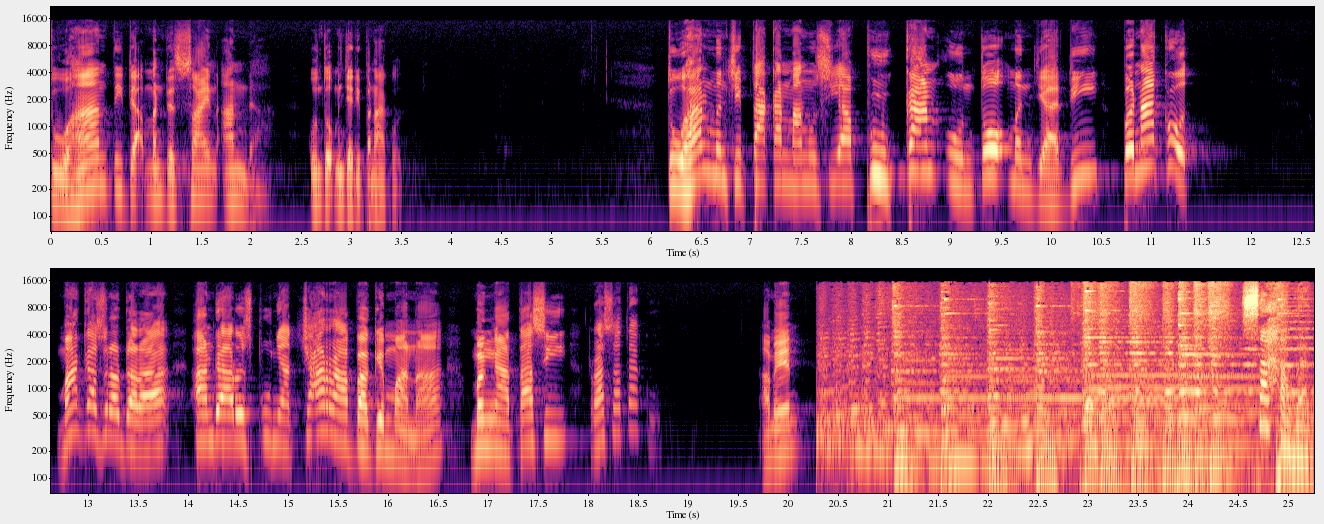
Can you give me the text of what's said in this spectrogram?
Tuhan tidak mendesain Anda untuk menjadi penakut. Tuhan menciptakan manusia bukan untuk menjadi penakut. Maka saudara-saudara, Anda harus punya cara bagaimana mengatasi rasa takut. Amin. Sahabat,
